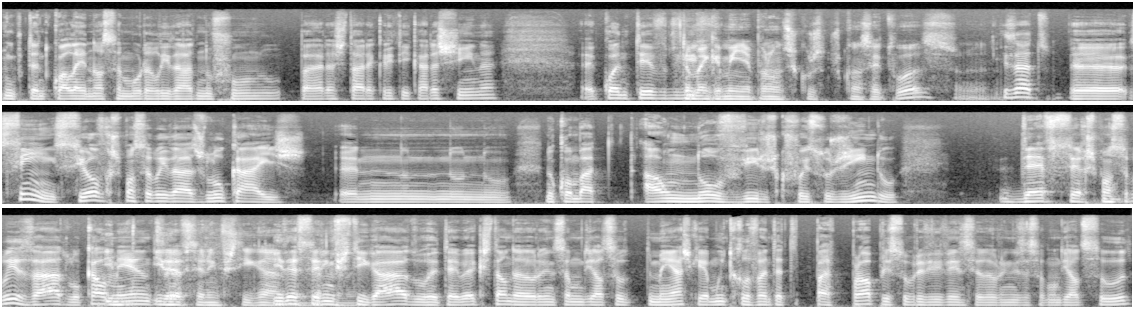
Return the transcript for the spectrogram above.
E, portanto, qual é a nossa moralidade, no fundo, para estar a criticar a China eh, quando teve... devido- Também caminha para um discurso preconceituoso. Exato. Uh, sim, se houve responsabilidades locais no, no- no- no combate a um novo vírus que foi surgindo deve ser responsabilizado localmente E- e deve ser investigado, e deve ser exatamente. investigado até a questão da Organização Mundial de Saúde também acho que é muito relevante para a própria sobrevivência da Organização Mundial de Saúde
